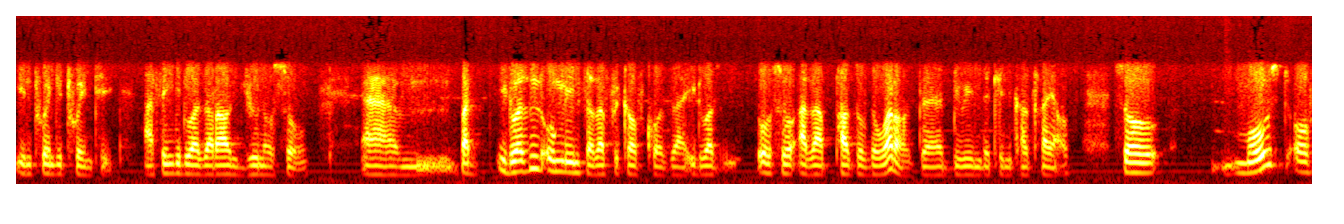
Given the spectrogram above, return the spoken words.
in 2020. I think it was around June or so. Um, but it wasn't only in South Africa, of course. Uh, it was also other parts of the world uh, doing the clinical trials. So most of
